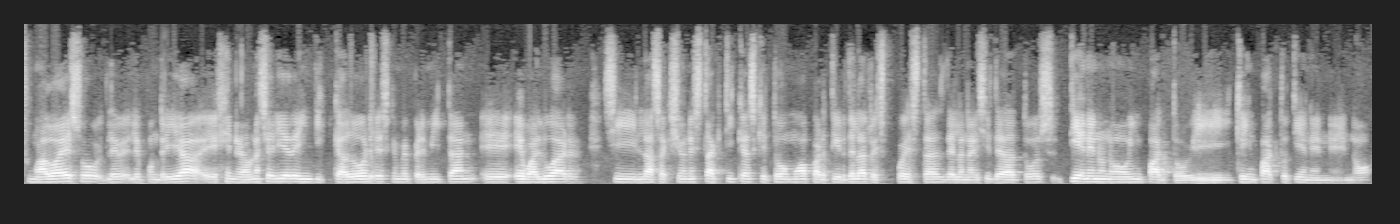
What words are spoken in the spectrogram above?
Sumado a eso, le, pondría eh, generar una serie de indicadores que me permitan eh, evaluar si las acciones tácticas que tomo a partir de las respuestas del análisis de datos tienen o no impacto y qué impacto tienen. Eh, no,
